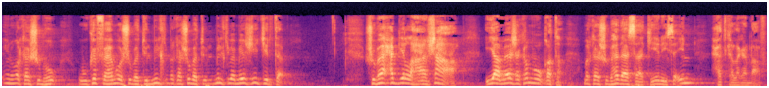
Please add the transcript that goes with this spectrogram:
inuu markaa shubho uu ka fahmo shubhatulmilki markaa shubhatulmilki baa meeshii jirta shubha xaggii lahaanshaha ah iyaa meesha ka muuqata markaa shubhadaasaa keenaysa in xadka laga dhaafo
